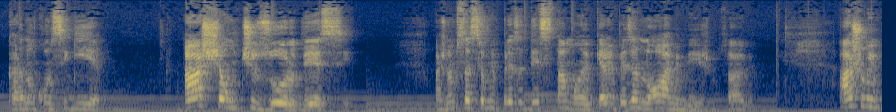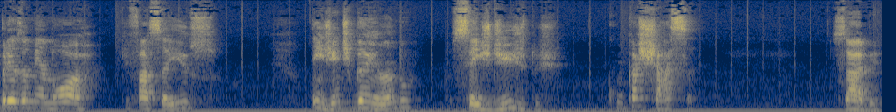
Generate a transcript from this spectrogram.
O cara não conseguia. Acha um tesouro desse, mas não precisa ser uma empresa desse tamanho, porque era uma empresa enorme mesmo, sabe? Acha uma empresa menor que faça isso. Tem gente ganhando seis dígitos com cachaça. Sabe?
